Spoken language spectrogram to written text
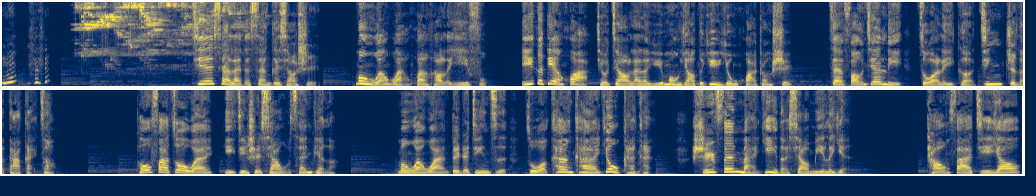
嗯。接下来的三个小时，孟婉婉换好了衣服，一个电话就叫来了于梦瑶的御用化妆师，在房间里做了一个精致的大改造。头发做完已经是下午三点了，孟婉婉对着镜子左看看右看看，十分满意的笑眯了眼。长发及腰，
